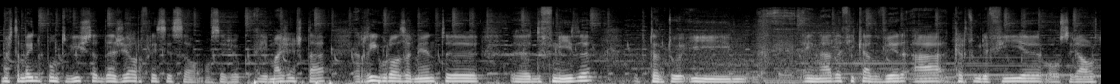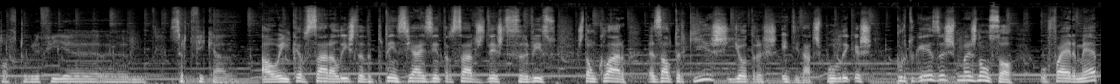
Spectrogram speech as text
mas também do ponto de vista da georreferenciação, ou seja, a imagem está rigorosamente uh, definida, portanto, e em nada fica a dever à cartografia, ou seja, à ortofotografia uh, certificada. Ao encabeçar a lista de potenciais interessados deste serviço estão, claro, as autarquias e outras entidades públicas, portuguesas, mas não só. O FireMap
